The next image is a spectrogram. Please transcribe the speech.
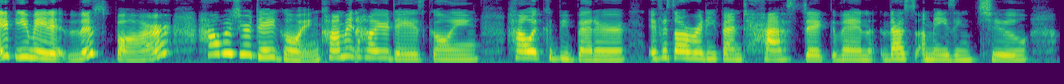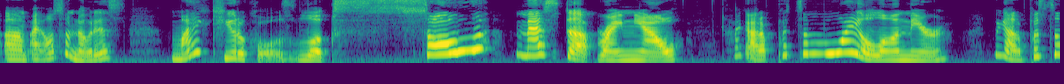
if you made it this far, how was your day going? Comment how your day is going, how it could be better. If it's already fantastic, then that's amazing too. Um, I also noticed my cuticles look so messed up right now. I gotta put some oil on there. We gotta put some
